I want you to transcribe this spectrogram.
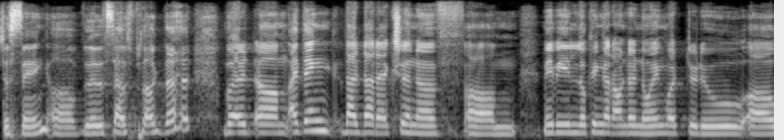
just saying a little self plug there. But um, i think that direction of um, maybe looking around and knowing what to do uh,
